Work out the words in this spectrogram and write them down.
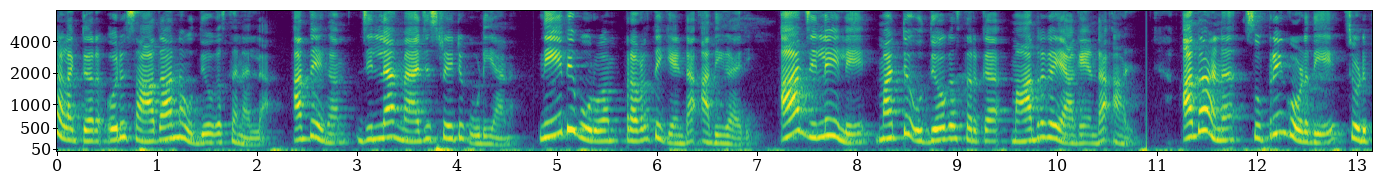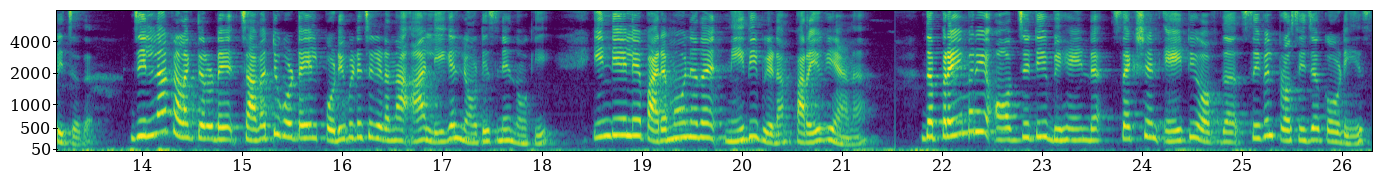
കളക്ടർ ഒരു സാധാരണ ഉദ്യോഗസ്ഥനല്ല. അദ്ദേഹം ജില്ലാ മാജിസ്ട്രേറ്റ് കൂടിയാണ്. നീതിപൂർവം പ്രവർത്തിക്കേണ്ട അധികാരി. ആ ജില്ലയിലെ മറ്റ് ഉദ്യോഗസ്ഥർക്ക് മാതൃകയാകേണ്ട ആൾ. അതാണ് സുപ്രീം കോടതിയെ ചൊടിപ്പിച്ചത് ജില്ലാ കളക്ടറുടെ ചവറ്റുകോട്ടയിൽ പൊടിപിടിച്ച് കിടന്ന ആ ലീഗൽ നോട്ടീസിനെ നോക്കി ഇന്ത്യയിലെ പരമോന്നത നീതിപീഠം പറയുകയാണ് the primary objective behind section eighty of the civil procedure code is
